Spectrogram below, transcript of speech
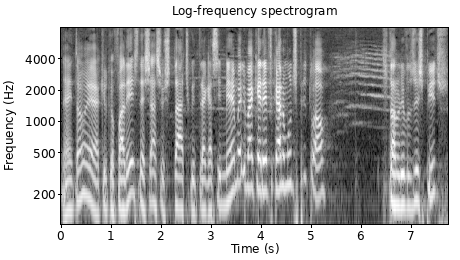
Né? Então é aquilo que eu falei: se deixasse o estático entregue a si mesmo, ele vai querer ficar no mundo espiritual está no livro dos Espíritos,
